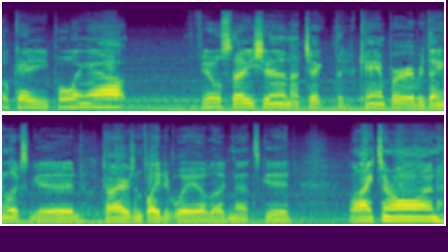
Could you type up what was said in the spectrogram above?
Okay, pulling out fuel station. I checked the camper. Everything looks good. Tires inflated well. Lug nuts good. Lights are on.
